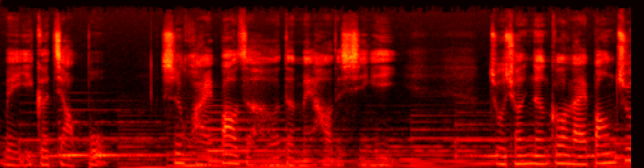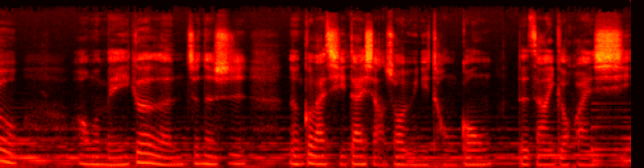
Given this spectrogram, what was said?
每一个脚步，是怀抱着何等美好的心意。主，求你能够来帮助。我们每一个人真的是能够来期待享受与你同工的这样一个欢喜，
